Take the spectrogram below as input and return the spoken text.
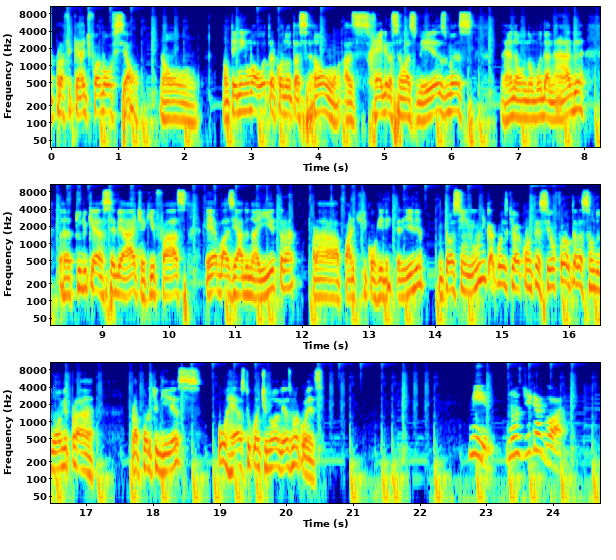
para ficar de forma oficial. Não não tem nenhuma outra conotação. As regras são as mesmas. Né? Não, não muda nada. Uh, tudo que a CBAT aqui faz é baseado na ITRA para a parte de corrida em trilha. Então, assim, a única coisa que aconteceu foi a alteração do nome para português o resto continua a mesma coisa. Miro, nos diga agora,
